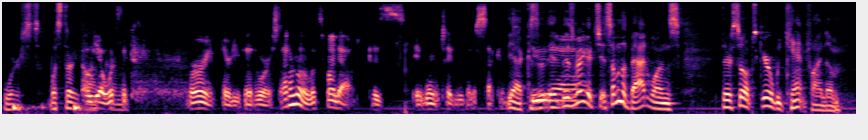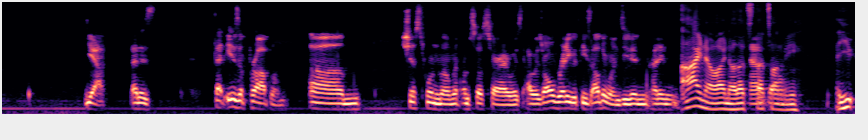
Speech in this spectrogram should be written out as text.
worst? What's 35? Hmm. Oh yeah, what's the current 35th worst? I don't know. Let's find out because it won't take me but a second. Yeah, because there's very good. ch- Some of the bad ones, they're so obscure we can't find them. Yeah, that is that is a problem. Um, just one moment. I'm so sorry. I was I was all ready with these other ones. You didn't. I didn't. I know, I know. That's that's on uh, me. You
